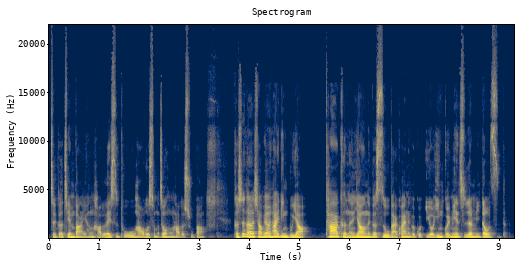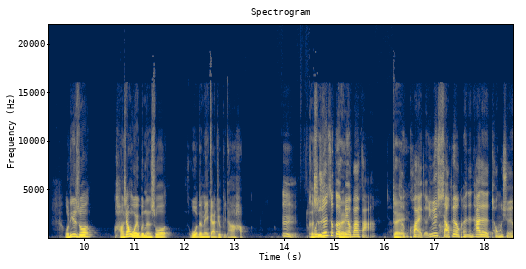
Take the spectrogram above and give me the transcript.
这个肩膀也很好的，类似土豪或什么这种很好的书包。可是呢，小朋友他一定不要，他可能要那个四五百块那个鬼有印《鬼灭之刃》祢豆子的。我的意思说，好像我也不能说我的美感就比他好。嗯，可是我觉得这个没有办法，对，很快的，因为小朋友可能他的同学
